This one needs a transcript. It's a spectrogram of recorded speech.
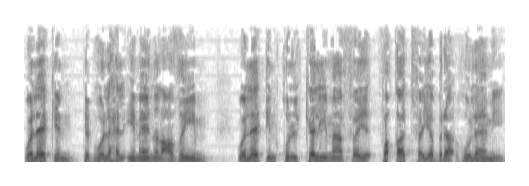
ولكن انتبهوا لهالايمان العظيم ولكن قل كلمة في فقط فيبرأ غلامي.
